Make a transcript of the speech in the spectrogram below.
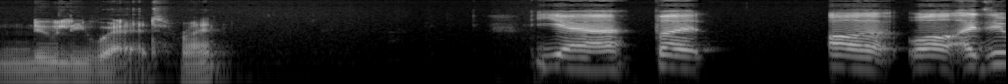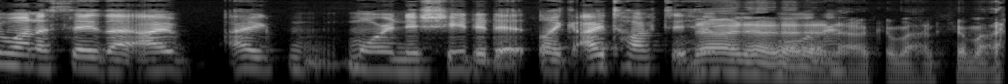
newlywed, right? Yeah, but uh, well, I do want to say that I I more initiated it. Like I talked to him. No, no, no, no, no. Come on, come on.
